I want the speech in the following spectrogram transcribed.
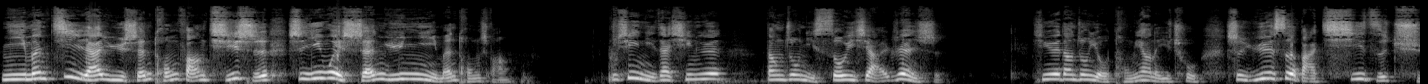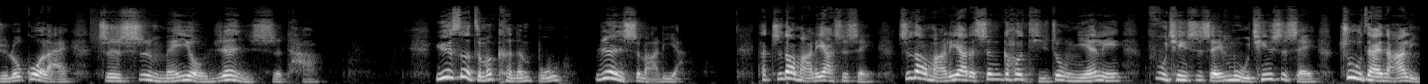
你们既然与神同房，其实是因为神与你们同房。不信你在新约当中，你搜一下认识。新约当中有同样的一处，是约瑟把妻子娶了过来，只是没有认识他。约瑟怎么可能不认识玛利亚？他知道玛利亚是谁，知道玛利亚的身高、体重、年龄，父亲是谁，母亲是谁，住在哪里。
